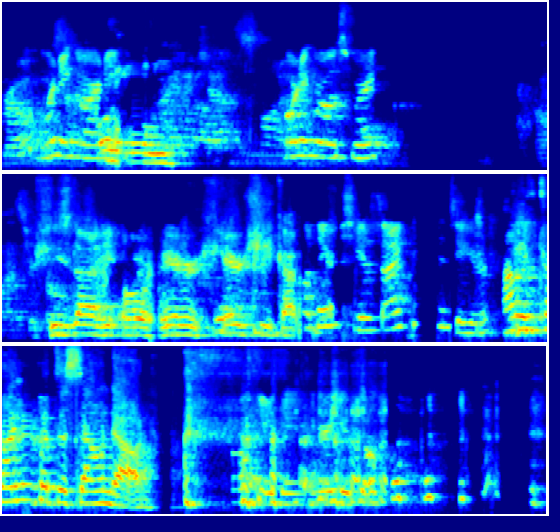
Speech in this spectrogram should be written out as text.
Morning, Arnie. Oh, Morning, Rosemary. Oh, She's not, he- oh, here, here she comes. Oh, there she is. I can see her. I was trying to put the sound down. Okay, there there you go. I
